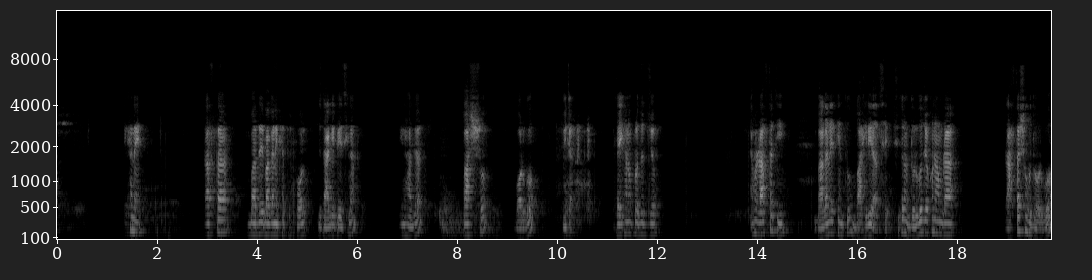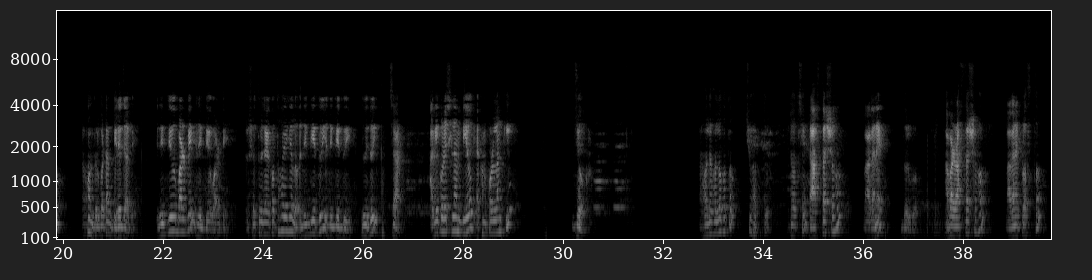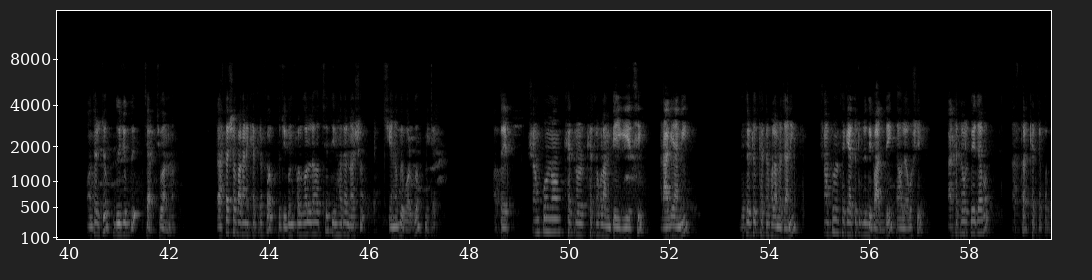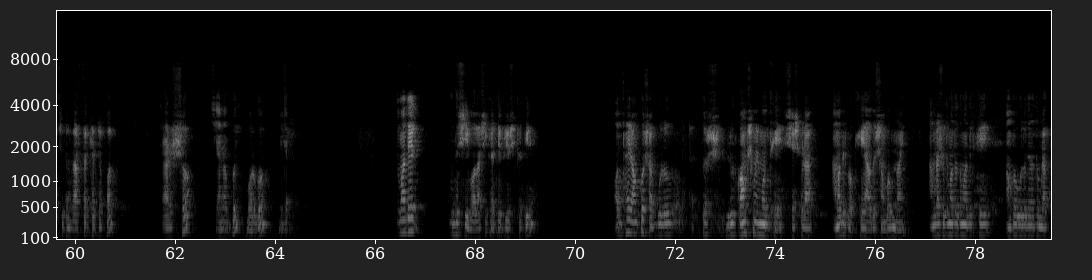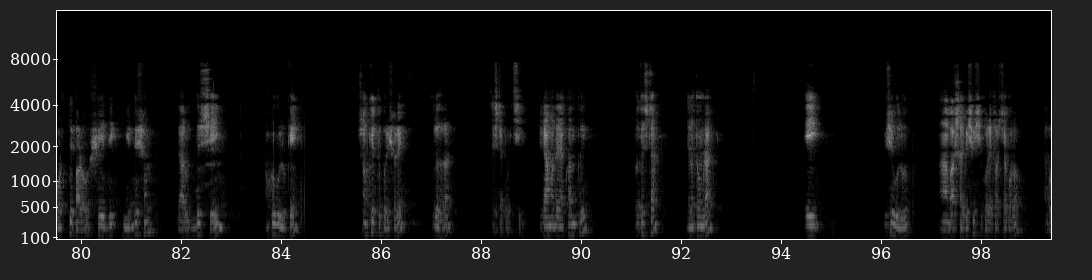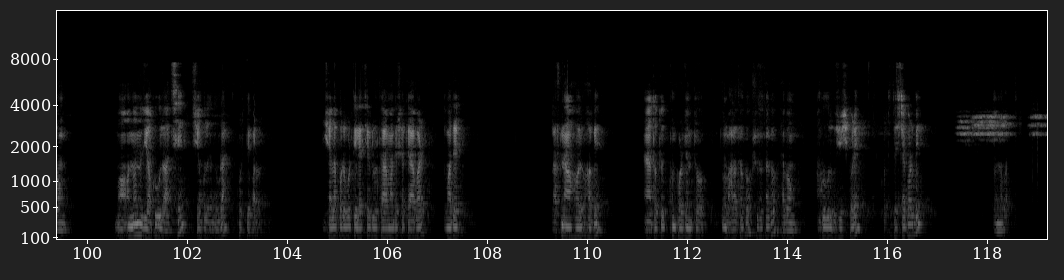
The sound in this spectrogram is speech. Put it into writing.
এখানে রাস্তা বাদে বাগানের ক্ষেত্রফল যেটা আগে পেয়েছিলাম, তিন হাজার পাঁচশো বর্গ মিটার। এটা এখানেও প্রযোজ্য। এখন রাস্তাটি বাগানের কিন্তু বাহিরে আছে। সুতরাং দুর্গ যখন আমরা রাস্তা সহ ধরব তখন দুর্গটা বেড়ে যাবে। এদিক দিয়েও বাড়বে, এদিক দিয়েও বাড়বে। সত্তর জায়গায় কত হয়ে গেল? এদিক দিয়ে দুই, এদিক দিয়ে দুই। দুই দুই, চার। আগে করেছিলাম বিয়োগ, এখন করলাম কি? যোগ। তাহলে হলো কত? চুয়াত্তর। এটা হচ্ছে রাস্তা সহ বাগানের দুর্গ। আবার রাস্তা সহ বাগানের প্রস্থ পঞ্চাশ যোগ দুই যোগ দুই, চার, চুয়ান্ন। রাস্তা সহ বাগানের ক্ষেত্রফল, দুটি গুণফল করলে হচ্ছে তিন হাজার নয়শো ছিয়ানব্বই বর্গ মিটার অতএব সম্পূর্ণ ক্ষেত্র, ক্ষেত্রফল আমি পেয়ে গিয়েছি। আর আগে আমি ভেতরটুক ক্ষেত্রফল আমরা জানি। সম্পূর্ণ থেকে এতটুকু যদি বাদ দিই, তাহলে অবশ্যই কার ক্ষেত্রফল পেয়ে যাব? রাস্তার ক্ষেত্রফল। সুতরাং রাস্তার ক্ষেত্রফল চারশো ছিয়ানব্বই বর্গ মিটার। তোমাদের উদ্দেশ্যেই বলা শিক্ষার্থী, প্রিয় শিক্ষার্থী, অধ্যায়ের অঙ্ক সবগুলো এত দ্রুত কম সময়ের মধ্যে শেষ করা আমাদের পক্ষে আদৌ সম্ভব নয়। আমরা শুধুমাত্র তোমাদেরকে অঙ্কগুলো যেন তোমরা করতে পারো, সেই দিক নির্দেশন দেওয়ার উদ্দেশ্যেই অঙ্কগুলোকে সংক্ষিপ্ত পরিসরে তুলে ধরার চেষ্টা করছি। এটা আমাদের একান্তই প্রচেষ্টা, যেন তোমরা এই বিষয়গুলো বাসায় বেশি বেশি করে চর্চা করো এবং অন্যান্য যে অঙ্কগুলো আছে সেই অঙ্কগুলো তোমরা করতে পারো। ইনশাল্লাহ পরবর্তী লেকচারগুলোতে আমাদের সাথে আবার তোমাদের ক্লাস নেওয়া হবে। ততক্ষণ পর্যন্ত তুমি ভালো থাকো, সুস্থ থাকো এবং অঙ্কগুলো বেশি বেশি করে করতে চেষ্টা করবে। ধন্যবাদ।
